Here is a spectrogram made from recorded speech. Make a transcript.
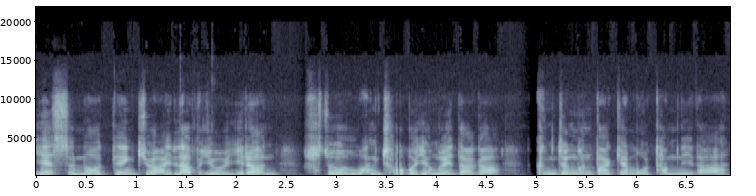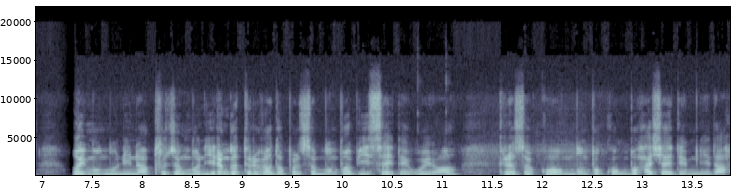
yes, no, thank you, I love you 이런 아주 왕초보 영어에다가 긍정문밖에 못합니다. 의문문이나 부정문 이런 거 들어가도 벌써 문법이 있어야 되고요. 그래서 꼭 문법 공부하셔야 됩니다.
